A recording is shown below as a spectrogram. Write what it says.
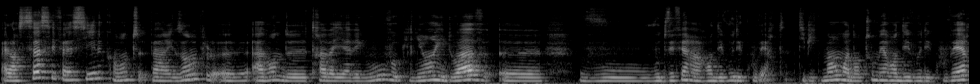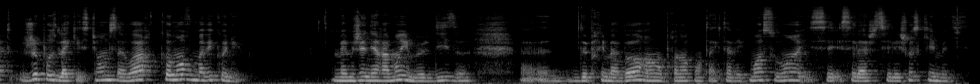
Alors ça c'est facile quand par exemple euh, avant de travailler avec vous, vos clients ils doivent vous, vous devez faire un rendez-vous découverte. Typiquement moi dans tous mes rendez-vous découvertes, je pose la question de savoir comment vous m'avez connu. Même généralement, ils me le disent euh, de prime abord, hein, en prenant contact avec moi. Souvent, c'est les choses qu'ils me disent.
